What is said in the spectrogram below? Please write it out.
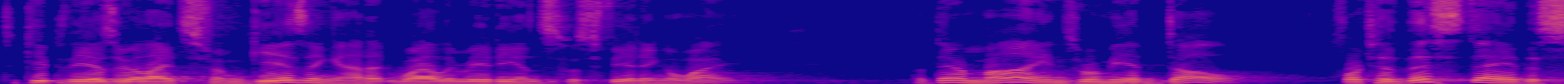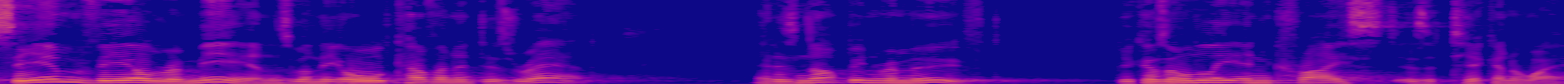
to keep the Israelites from gazing at it while the radiance was fading away. But their minds were made dull. For to this day the same veil remains when the old covenant is read. It has not been removed, because only in Christ is it taken away.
